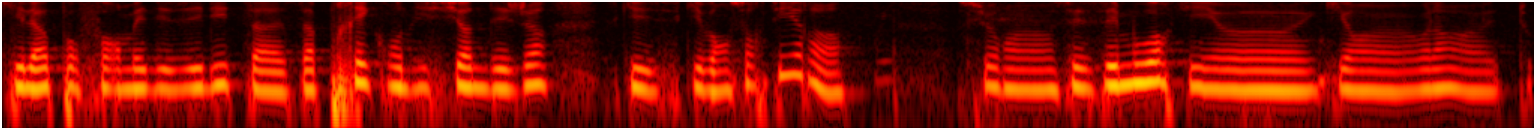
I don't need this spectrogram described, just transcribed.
qui est là pour former des élites, ça, préconditionne déjà ce qui, va en sortir sur ces Zemmour qui, qui voilà, tout.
